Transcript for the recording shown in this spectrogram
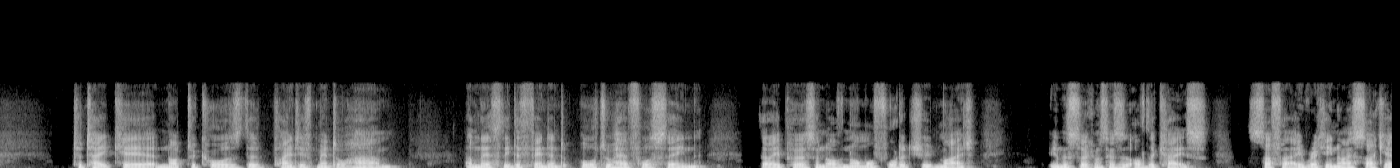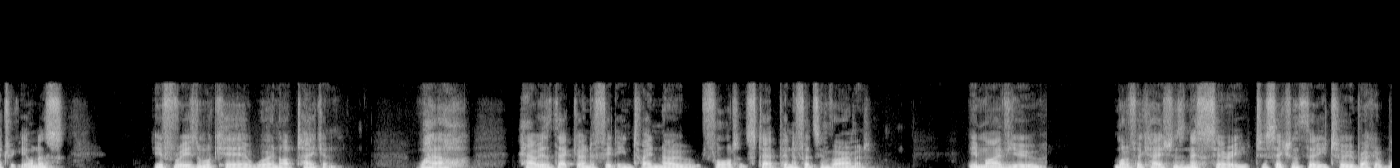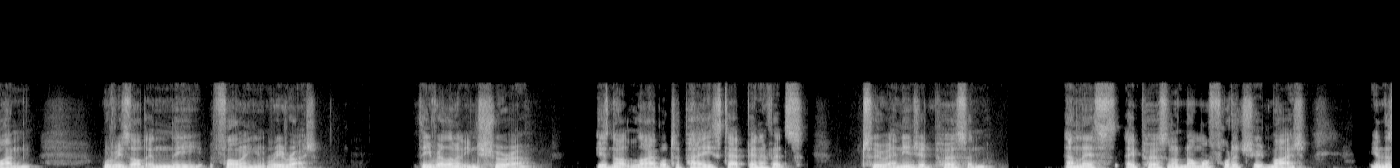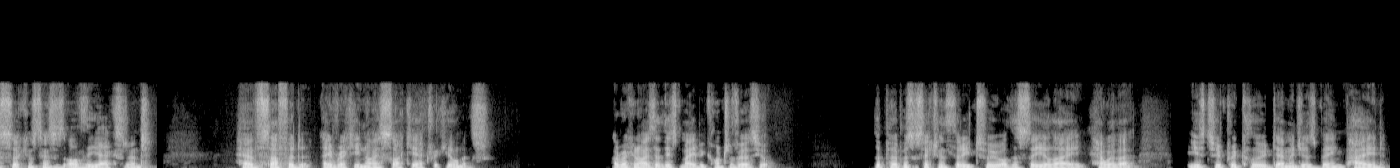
to take care not to cause the plaintiff mental harm unless the defendant ought to have foreseen that a person of normal fortitude might in the circumstances of the case, suffer a recognised psychiatric illness if reasonable care were not taken. Wow, how is that going to fit into a no fault stat benefits environment? In my view, modifications necessary to section 32 bracket 1 would result in the following rewrite. The relevant insurer is not liable to pay stat benefits to an injured person unless a person of normal fortitude might, in the circumstances of the accident, have suffered a recognised psychiatric illness. I recognise that this may be controversial. The purpose of Section 32 of the CLA, however, is to preclude damages being paid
